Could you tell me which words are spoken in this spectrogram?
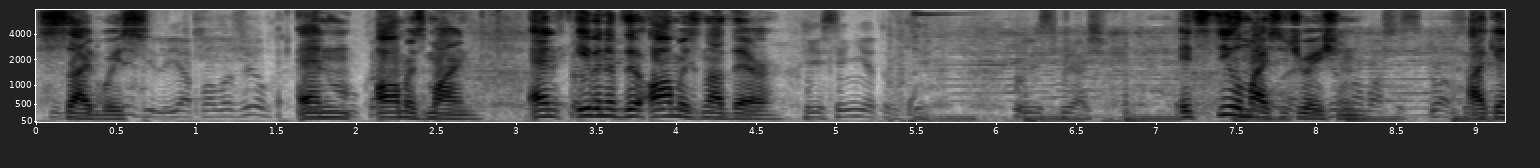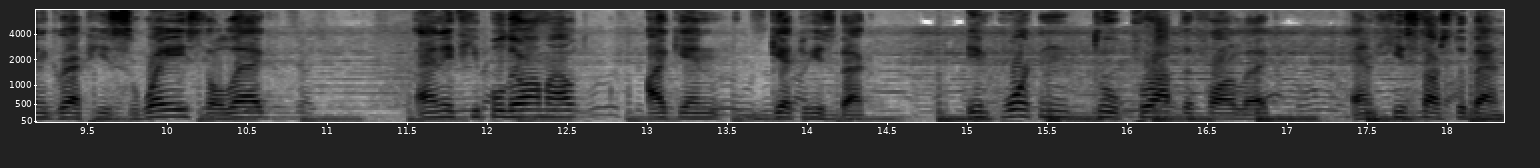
sideways. And arm is mine. And even if the arm is not there, it's still my situation. I can grab his waist or leg, and if he pull the arm out, I can get to his back. Important to prop the far leg, and he starts to bend.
